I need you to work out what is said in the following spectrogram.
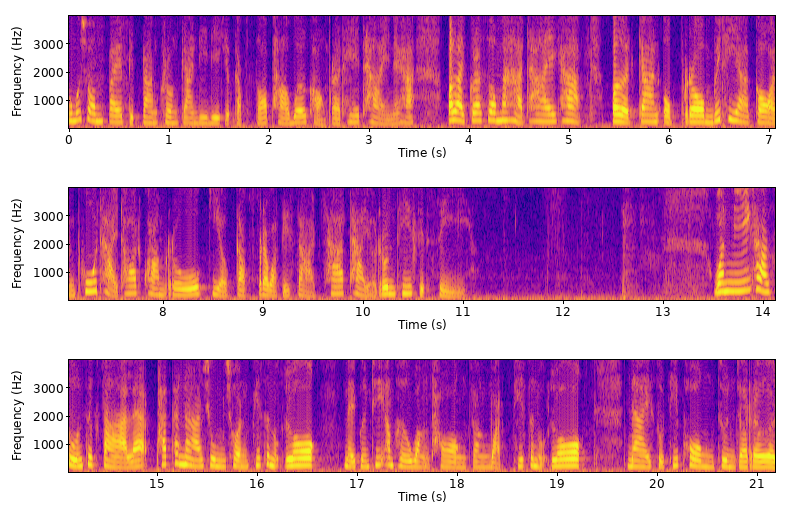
คุณผู้ชมไปติดตามโครงการดีๆ เกี่ยวกับซอฟต์พาวเวอร์ของประเทศไทยนะคะ ปลัดกระทรวงมหาดไทยค่ะ เปิดการอบรมวิทยากรผู้ถ่ายทอดความรู้เกี่ยวกับประวัติศาสตร์ชาติไทยรุ่นที่ 14วันนี้ค่ะศูนย์ศึกษาและพัฒนาชุมชนพิษณุโลก ในพื้นที่อำเภอวังทองจังหวัดพิษณุโลก นายสุทธิพงษ์จุนเจริญ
